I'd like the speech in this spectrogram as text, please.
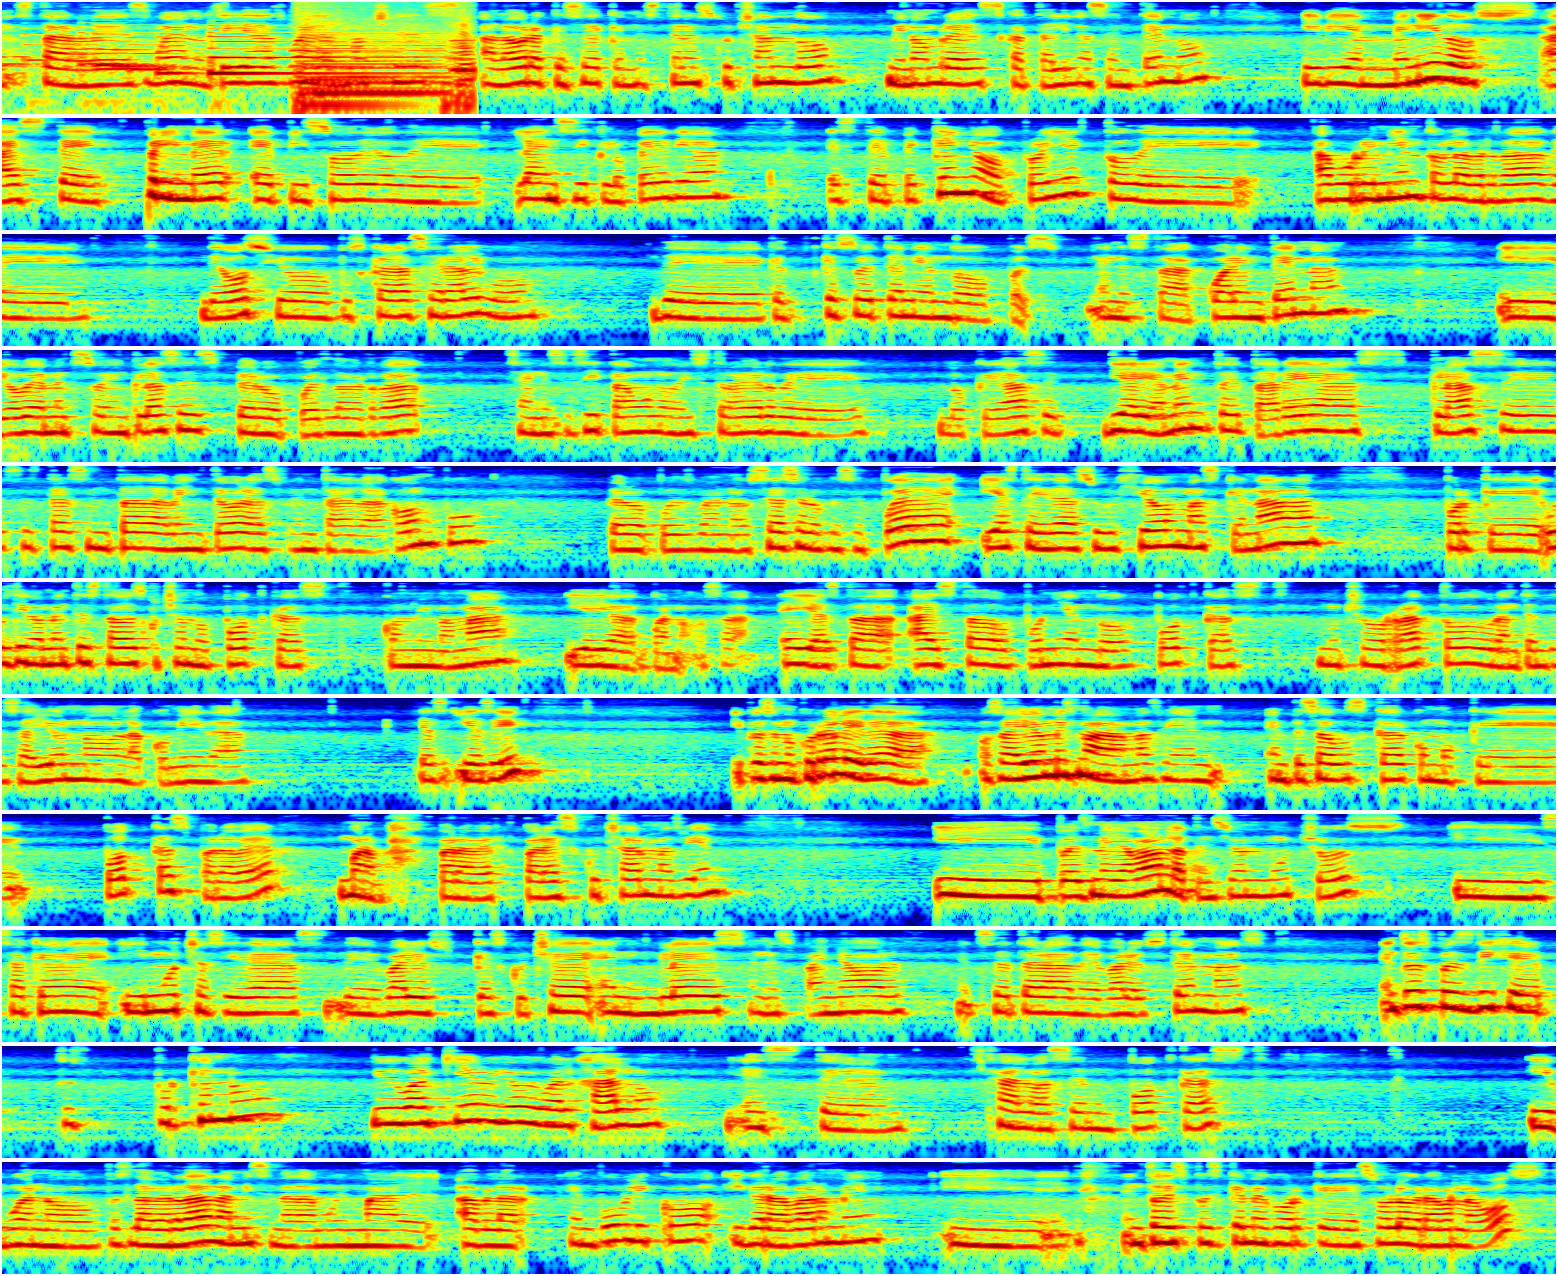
Buenas tardes, buenos días, buenas noches, a la hora que sea que me estén escuchando. Mi nombre es Catalina Centeno y bienvenidos a este primer episodio de La Enciclopedia, este pequeño proyecto de aburrimiento, la verdad, de, ocio, buscar hacer algo de, que, que estoy teniendo pues en esta cuarentena y obviamente estoy en clases, pero pues la verdad se necesita uno distraer de lo que hace diariamente, tareas, clases, estar sentada 20 horas frente a la compu, pero pues bueno, se hace lo que se puede y esta idea surgió más que nada porque últimamente he estado escuchando podcast con mi mamá y ella, bueno, o sea, ella está, ha estado poniendo podcast mucho rato durante el desayuno, la comida y así. Y pues se me ocurrió la idea, o sea, yo misma más bien empecé a buscar como que podcast para ver bueno, para ver, para escuchar más bien. Y pues me llamaron la atención muchos y saqué y muchas ideas de varios que escuché en inglés, en español, etcétera, de varios temas. Entonces pues dije, pues ¿por qué no? Yo igual quiero, yo igual jalo, este, jalo hacer un podcast. Y bueno, pues la verdad a mí se me da muy mal hablar en público y grabarme y entonces pues qué mejor que solo grabar la voz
